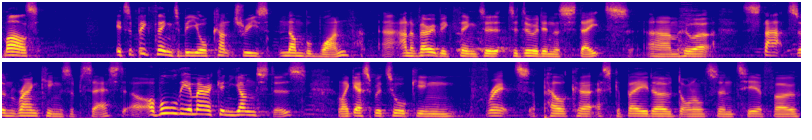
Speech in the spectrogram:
Miles, it's a big thing to be your country's number one, and a very big thing to, to do it in the States, um, who are stats and rankings obsessed. Of all the American youngsters, and I guess we're talking Fritz, Opelka, Escobedo, Donaldson, Tiafoe,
